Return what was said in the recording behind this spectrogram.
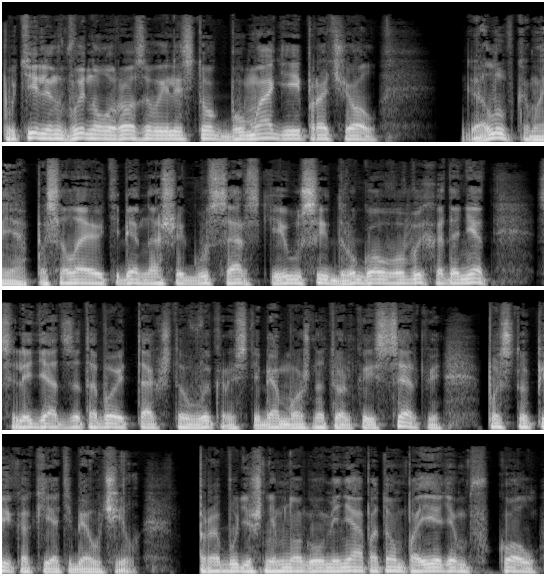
Путилин вынул розовый листок бумаги и прочел — Голубка моя, посылаю тебе наши гусарские усы, другого выхода нет. Следят за тобой так, что выкрасть тебя можно только из церкви. Поступи, как я тебя учил. Пробудешь немного у меня, а потом поедем в кол.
